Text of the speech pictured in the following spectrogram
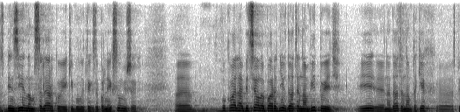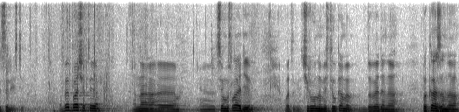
з бензином, соляркою, які були в тих запальних сумішах. Буквально обіцяли пару днів дати нам відповідь і надати нам таких спеціалістів. Ви бачите на цьому слайді, от червоними стрілками доведена, показана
